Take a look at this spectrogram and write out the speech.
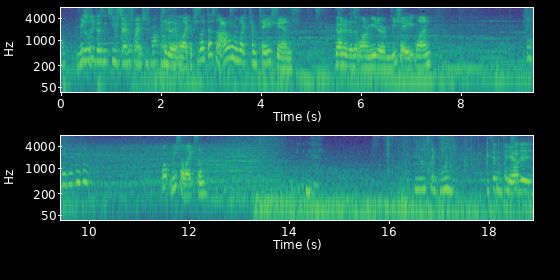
Oh, Lily doesn't seem satisfied. She's walking she away. doesn't like it. She's like, that's not, I only like Temptations. Dinah doesn't want them either. Misha ate one. oh, Misha likes them. They look like wood. Except you can Yeah. see the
